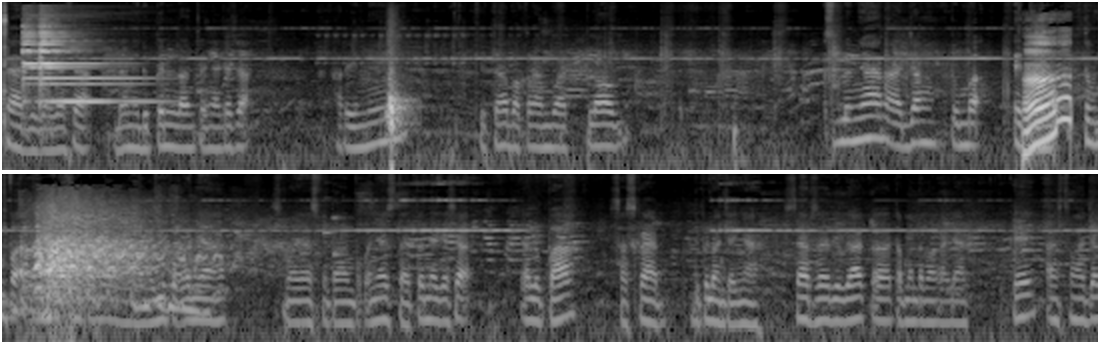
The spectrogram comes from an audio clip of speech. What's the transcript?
share juga guys ya. Dan hidupin loncengnya guys ya. Hari ini kita bakalan buat vlog. Sebelumnya Rajang tumbak eh tumbak Ayu pokoknya semuanya sementara pokoknya stay tune ya guys ya. Jangan lupa subscribe di loncengnya. Share share juga ke teman-teman kalian. Oke langsung aja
